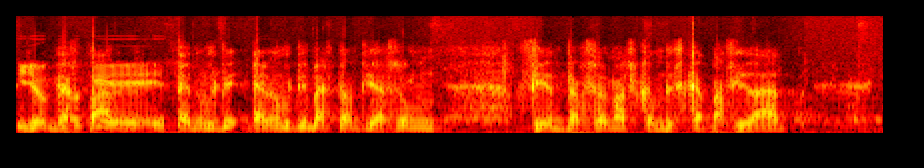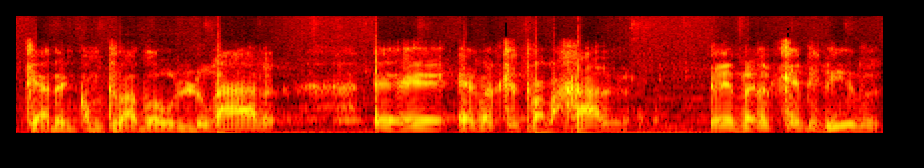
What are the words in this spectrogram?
Y yo creo que en, en última instancia son 100 personas con discapacidad que han encontrado un lugar eh, en el que trabajar, en el que vivir,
